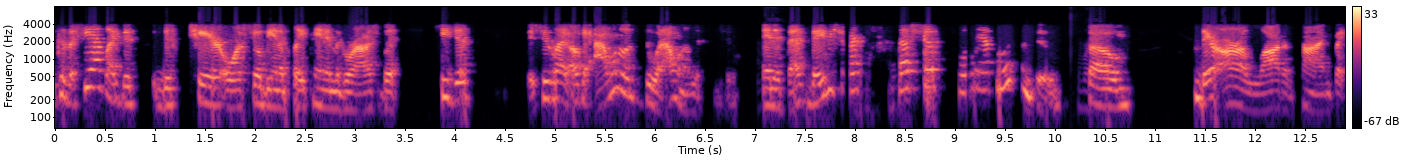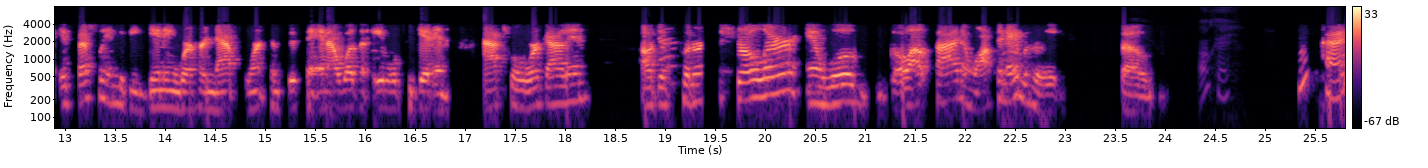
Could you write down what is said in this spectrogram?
because she has like this this chair or she'll be in a playpen in the garage, but she just she's like, okay, I want to listen to what I want to listen to, and if that's Baby Shark, that's just what we have to listen to. Right. So there are a lot of times, like especially in the beginning where her naps weren't consistent and I wasn't able to get an actual workout in. I'll just put her in the stroller and we'll go outside and walk the neighborhood. So okay, okay.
